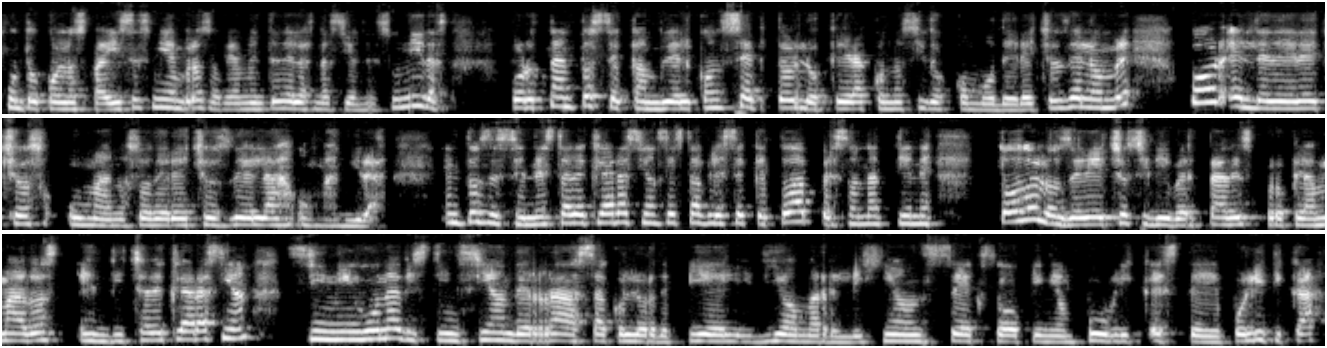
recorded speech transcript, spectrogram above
junto con los países miembros, obviamente, de las Naciones Unidas. Por tanto, se cambió el concepto, lo que era conocido como derechos del hombre, por el de derechos humanos o derechos de la humanidad. Entonces, en esta declaración se establece que toda persona tiene todos los derechos y libertades proclamados en dicha declaración, sin ninguna distinción de raza, color de piel, idioma, religión, sexo, opinión pública, este, política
